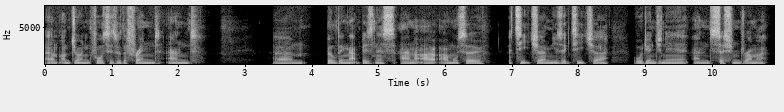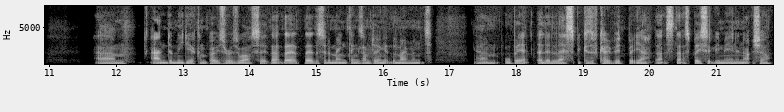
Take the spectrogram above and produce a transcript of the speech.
um, I'm joining forces with a friend and building that business. And I, I'm also a teacher, music teacher, audio engineer, and session drummer. Um, and a media composer as well. So that they're, they're the sort of main things I'm doing at the moment, um, albeit a little less because of COVID. But yeah, that's that's basically me in a nutshell.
